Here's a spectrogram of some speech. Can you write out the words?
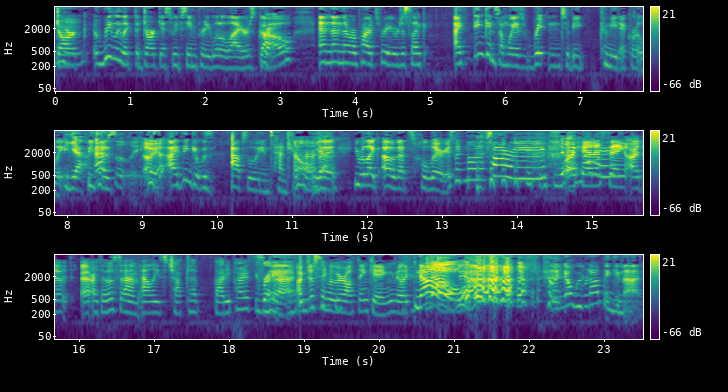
dark, mm-hmm. really like the darkest we've seen Pretty Little Liars go. Right. And then there were parts where you were just like, I think in some ways written to be comedic relief. Yeah, because absolutely. 'cause Oh, yeah. I think it was absolutely intentional. Uh-huh. That Yeah. you were like, oh, that's hilarious. Like Mona, sorry. or Hannah saying, "Are those are those um, Allie's chopped up body parts?" Right. Yeah. I'm just saying what we were all thinking. They're like, "No." You're like, no, we were not thinking that.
